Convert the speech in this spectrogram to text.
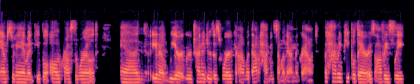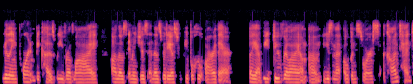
Amsterdam and people all across the world. And, you know, we are, we're trying to do this work uh, without having someone there on the ground. But having people there is obviously really important because we rely on those images and those videos from people who are there. But yeah, we do rely on um, using that open source content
